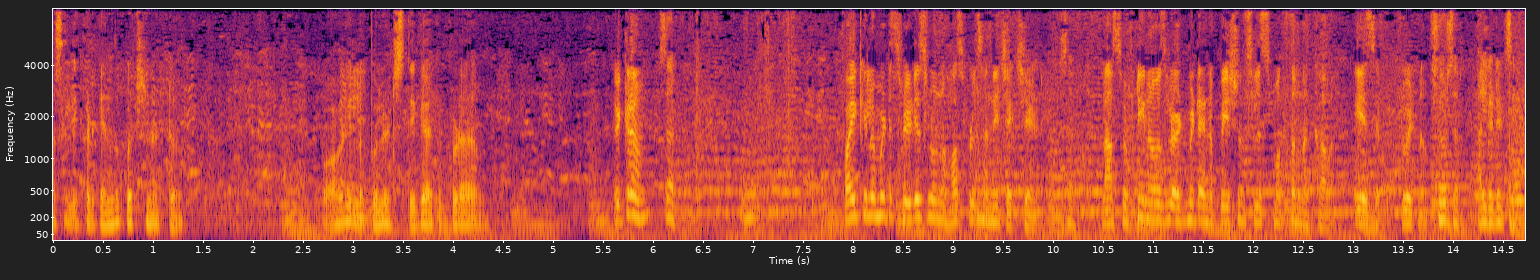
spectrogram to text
అసలు ఇక్కడికి ఎందుకు వచ్చినట్టు? బాడీలో బుల్లెట్స్ దిగాక కూడా విక్రమ్. సార్. ఫైవ్ కిలోమీటర్స్ రేడియస్లో ఉన్న హాస్పిటల్స్ అన్ని చెక్ చేయండి. లాస్ట్ ఫిఫ్టీన్ అవర్స్లో అడ్మిట్ అయిన పేషెంట్స్ లిస్ట్ మొత్తం నాకు కావాలి. ఏ sir do it now sure sir I'll get it sir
